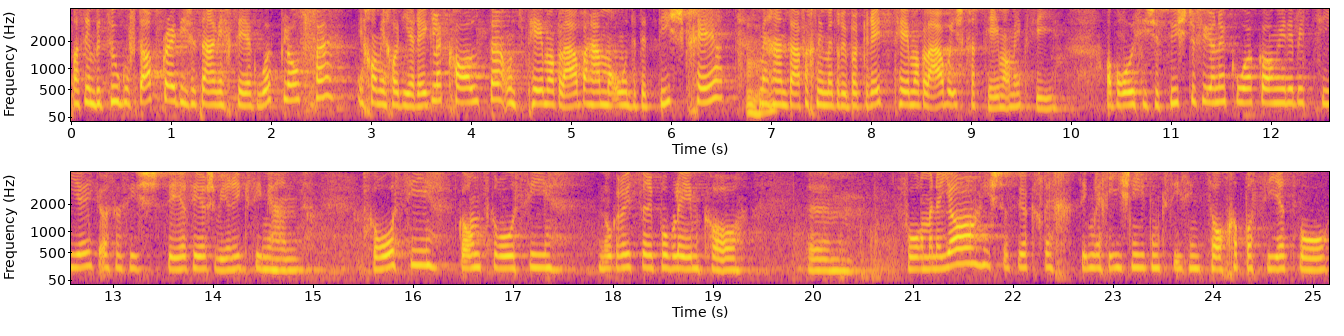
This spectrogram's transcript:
Also in Bezug auf das Upgrade ist es eigentlich sehr gut gelaufen. Ich habe mich an die Regeln gehalten und das Thema Glauben haben wir unter den Tisch gekehrt. Mhm. Wir haben einfach nicht mehr darüber geredet. Das Thema Glauben ist kein Thema mehr gewesen. Aber uns ist es sonst dafür nicht gut gegangen in der Beziehung. Also es ist sehr, sehr schwierig gewesen. Wir haben große, ganz große, noch größere Probleme gehabt. Ähm, vor einem Jahr ist das wirklich ziemlich einschneidend gewesen. Sind Sachen passiert, wo,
